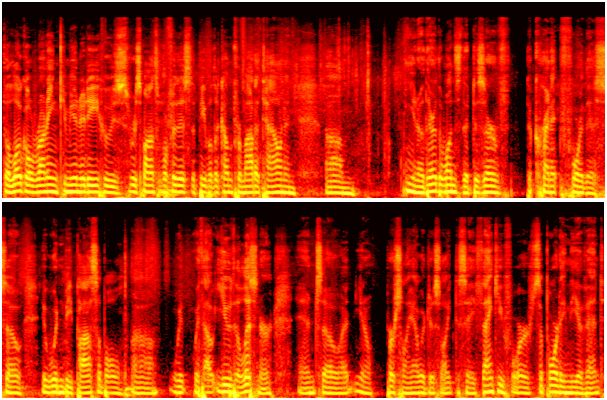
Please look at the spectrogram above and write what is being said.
the local running community who's responsible for this. The people that come from out of town, and um, you know, they're the ones that deserve the credit for this. So it wouldn't be possible uh, with without you, the listener. And so, uh, you know, personally, I would just like to say thank you for supporting the event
